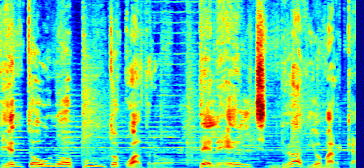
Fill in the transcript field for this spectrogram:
101.4 Teleelch Radio Marca.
